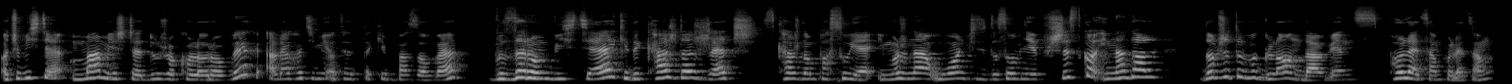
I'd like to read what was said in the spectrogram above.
Oczywiście mam jeszcze dużo kolorowych, ale chodzi mi o te takie bazowe. Bo zarąbiście, kiedy każda rzecz z każdą pasuje i można łączyć dosłownie wszystko i nadal dobrze to wygląda, więc polecam, polecam.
